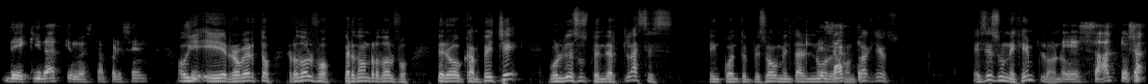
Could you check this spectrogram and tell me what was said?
de equidad que no está presente. Oye, Roberto, Rodolfo, perdón, Rodolfo, pero Campeche volvió a suspender clases en cuanto empezó a aumentar el número de contagios. Ese es un ejemplo, ¿no? Exacto, o sea,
